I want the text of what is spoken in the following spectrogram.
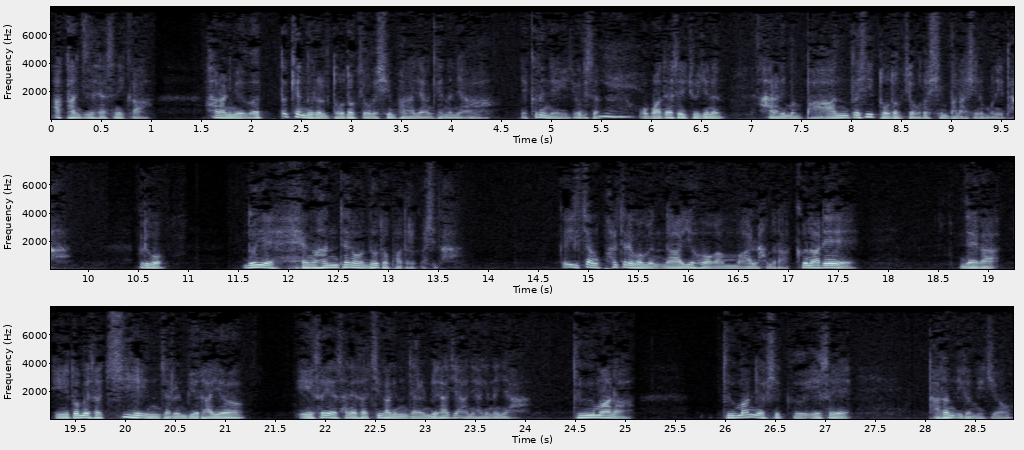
악한 짓을 했으니까 하나님이 어떻게 너를 도덕적으로 심판하지 않겠느냐 예, 그런 얘기죠. 그래서 예. 오바데스의 주제는 하나님은 반드시 도덕적으로 심판하시는 분이다. 그리고 너의 행한 대로 너도 받을 것이다. 그 1장 8절에 보면 나 여호와가 말하노라 그날에 내가 에돔에서 지혜 있는 자를 멸하여 에서의 산에서 지각 있는 자를 멸하지 아니하겠느냐. 드마나 드만 역시 그 에서의 다른 이름이죠.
